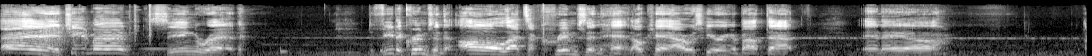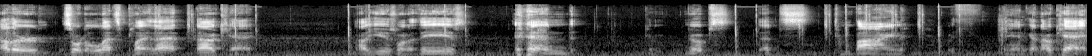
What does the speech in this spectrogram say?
Hey, achievement! Seeing red. Defeat a crimson. Oh, that's a crimson head. Okay, I was hearing about that in a uh, other sort of let's play. That okay. I'll use one of these and oops, that's combine with the handgun. Okay.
